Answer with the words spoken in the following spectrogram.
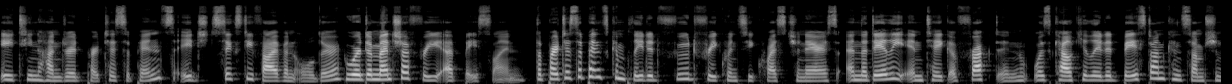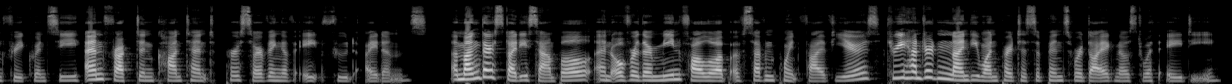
1,800 participants aged 65 and older who were dementia free at baseline. The participants completed food frequency questionnaires, and the daily intake of fructan was calculated based on consumption frequency and fructan content per serving of eight food items. Among their study sample and over their mean follow up of 7.5 years, 391 participants were diagnosed with AD.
